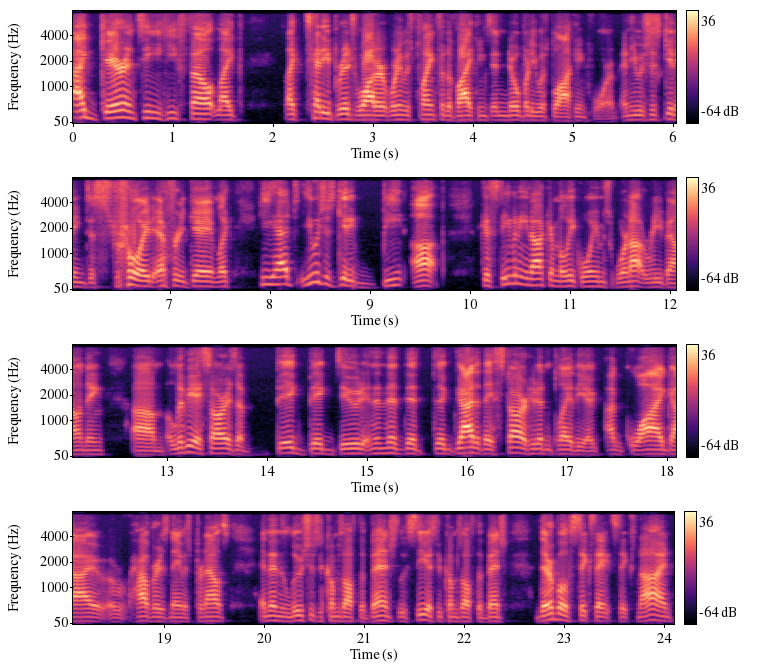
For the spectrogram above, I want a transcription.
I guarantee he felt like like Teddy Bridgewater when he was playing for the Vikings and nobody was blocking for him and he was just getting destroyed every game. Like he had he was just getting beat up because Stephen Enoch and Malik Williams were not rebounding. Um, Olivier Sarr is a big, big dude. And then the, the, the guy that they start who doesn't play the uh, Aguay guy or however his name is pronounced, and then Lucius who comes off the bench, Lucius who comes off the bench. They're both six eight, six nine.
